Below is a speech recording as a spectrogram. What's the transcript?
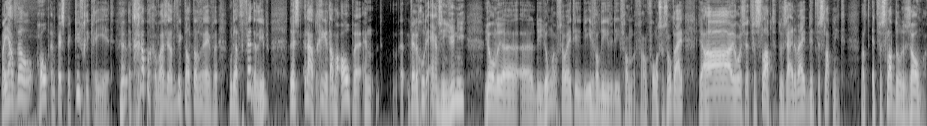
Maar je had wel hoop en perspectief gecreëerd. Het grappige was, dat vind ik dan toch nog even, hoe dat verder liep. Dus nou, toen ging het allemaal open en ik weet nog goed, ergens in juni, jongen, uh, die jongen of zo heet hij, in ieder geval die, die van, van Volksgezondheid. Zei, ah jongens, het verslapt. Toen zeiden wij, dit verslapt niet. Want het verslapt door de zomer.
